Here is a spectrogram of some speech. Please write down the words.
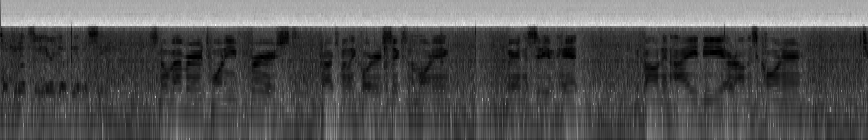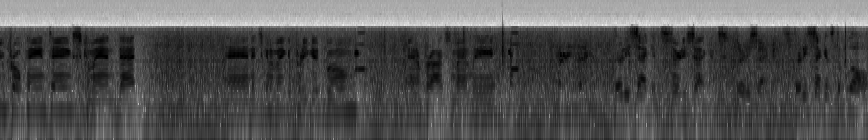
So if you look through here, you'll be able to see. It's November 21st, approximately quarter to six in the morning. We're in the city of Hit. We found an IED around this corner, two propane tanks, command det, and it's gonna make a pretty good boom in approximately 30 seconds. 30 seconds. 30 seconds. 30 seconds. 30 seconds to blow.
